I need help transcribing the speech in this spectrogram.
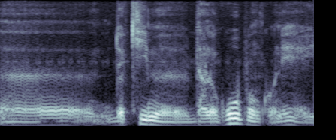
de Kim euh, dans le groupe, on connaît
